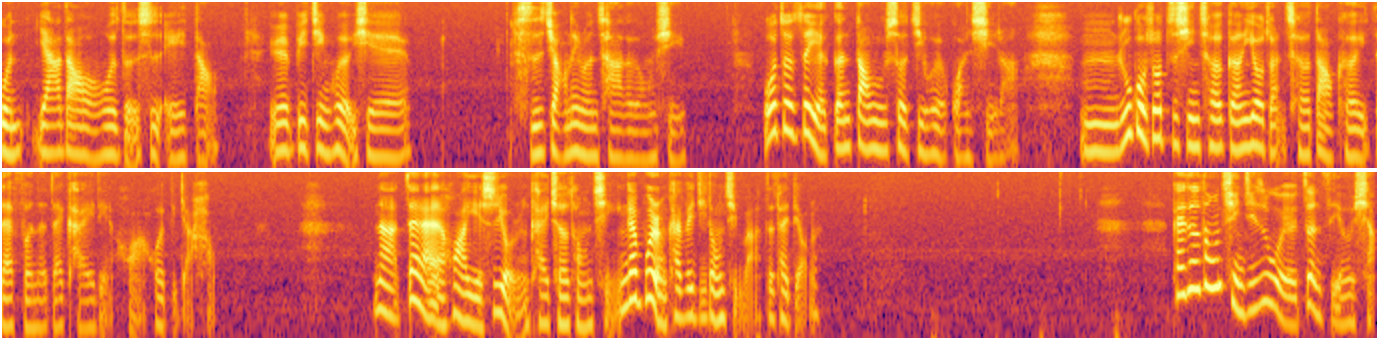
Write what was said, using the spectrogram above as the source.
滚压到或者是 A 到，因为毕竟会有一些死角内轮差的东西。不过这这也跟道路设计会有关系啦。嗯，如果说自行车跟右转车道可以再分的再开一点的话，会比较好。那再来的话，也是有人开车通勤，应该不会有人开飞机通勤吧？这太屌了！开车通勤，其实我有阵子有想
